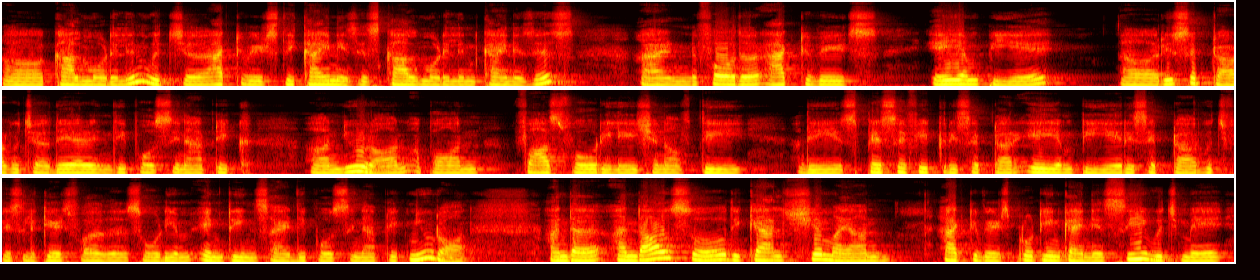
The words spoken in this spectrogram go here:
uh, calmodulin which uh, activates the kinases calmodulin kinases and further activates AMPA receptor which are there in the postsynaptic uh, neuron upon phosphorylation of the the specific receptor AMPA receptor which facilitates further sodium entry inside the postsynaptic neuron. And uh, and also the calcium ion activates protein kinase C which may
